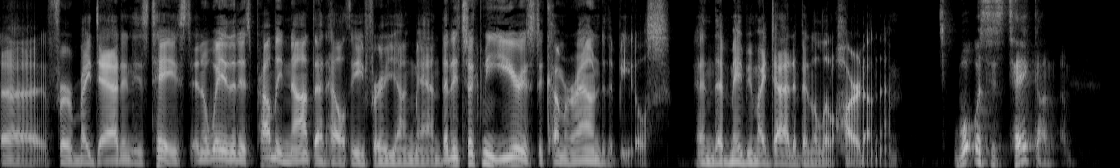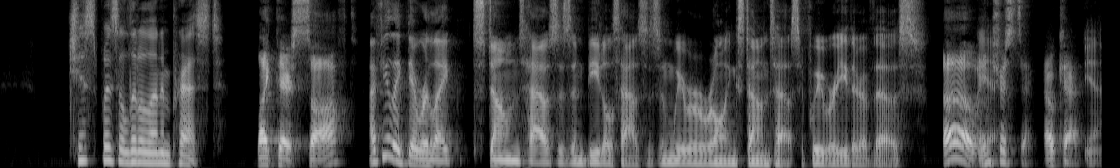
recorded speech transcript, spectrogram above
uh, for my dad and his taste in a way that is probably not that healthy for a young man. That it took me years to come around to the Beatles, and that maybe my dad had been a little hard on them. What was his take on them? Just was a little unimpressed. Like they're soft? I feel like there were like Stones houses and Beatles houses, and we were a Rolling Stones house if we were either of those. Oh, Yeah. interesting. Okay. Yeah.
